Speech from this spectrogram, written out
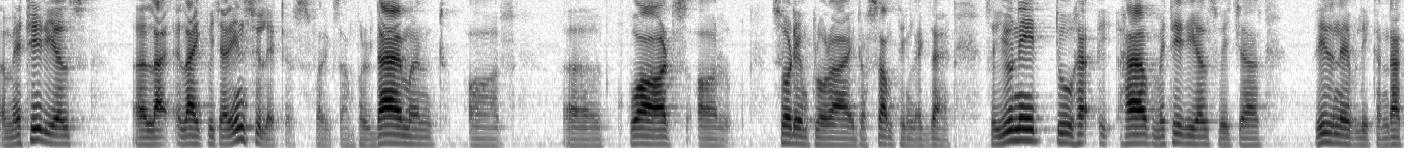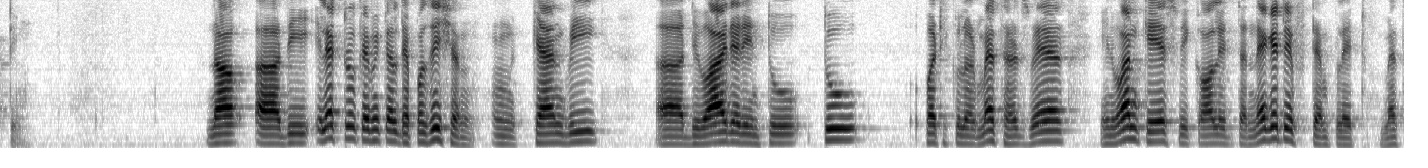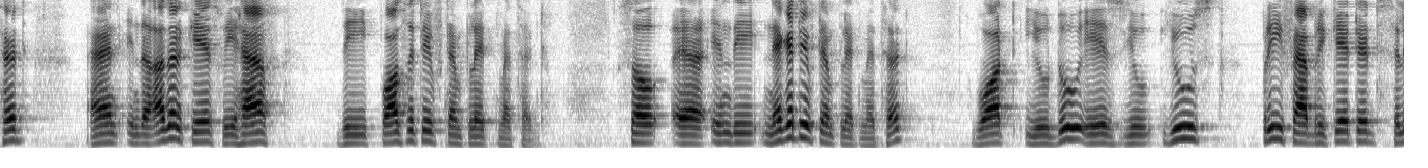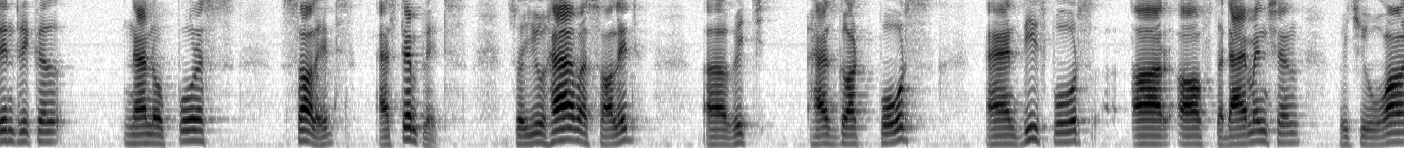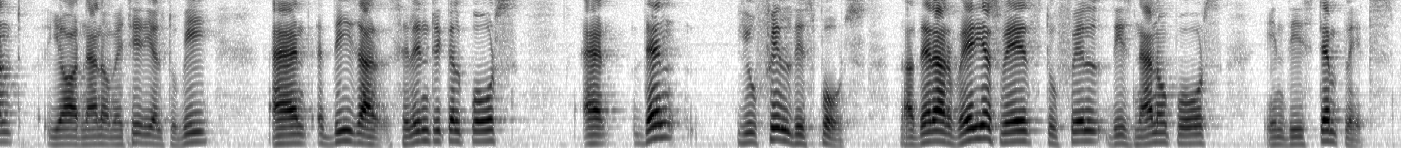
uh, materials uh, li like which are insulators for example, diamond or uh, quartz or sodium chloride or something like that. So, you need to ha have materials which are reasonably conducting. Now, uh, the electrochemical deposition um, can be uh, divided into two particular methods, where in one case we call it the negative template method and in the other case we have the positive template method. So, uh, in the negative template method what you do is you use prefabricated cylindrical nanoporous solids as templates. So, you have a solid uh, which has got pores and these pores are of the dimension which you want your nanomaterial to be and these are cylindrical pores and then you fill these pores. Now, there are various ways to fill these nanopores in these templates,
